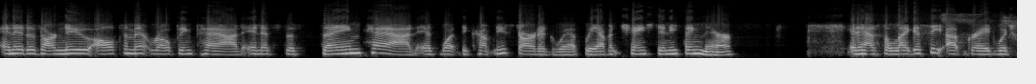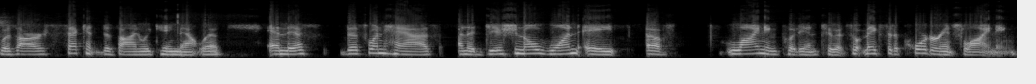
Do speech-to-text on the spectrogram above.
And it is our new ultimate roping pad. And it's the same pad as what the company started with. We haven't changed anything there. It has the legacy upgrade, which was our second design we came out with. And this this one has an additional one eighth of lining put into it. So it makes it a quarter inch lining.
